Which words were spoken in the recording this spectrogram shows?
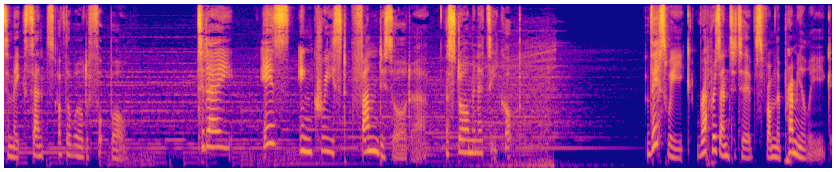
to make sense of the world of football. Today, is increased fan disorder a storm in a teacup? This week, representatives from the Premier League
